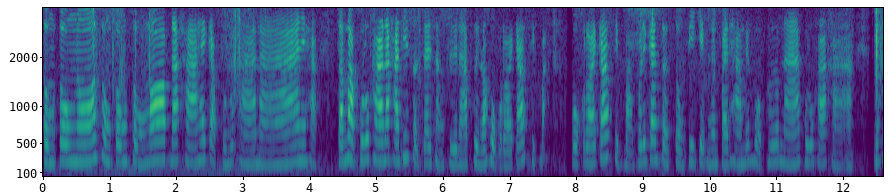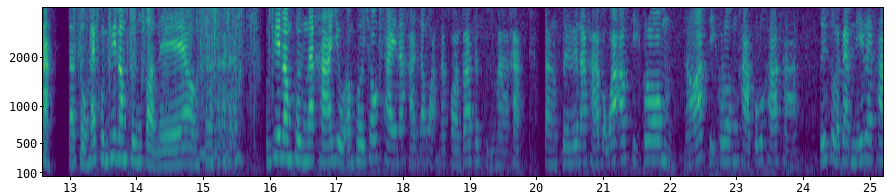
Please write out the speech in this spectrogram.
ส่งตรงเนาะส่งตรงส่งมอบนะคะ ให้กับคุณลูกค้านะนี่ค่ะสำหรับคุณลูกค้านะคะ ที่สนใจสั่งซื้อนะผืนละ 690 บาท 690 บาท บริการจัดส่งฟรีเก็บเงินปลายทางไม่บวกเพิ่มนะ คุณลูกค้าขาอะนี่ค่ะ จะส่งให้คุณพี่ลำพึงก่อนแล้ว คุณพี่ลำพึงนะคะ อยู่อำเภอโชคชัยนะคะ จังหวัดนครราชสีมาค่ะ สั่งซื้อนะคะ บอกว่าเอาสีกรมเนาะสีกรมค่ะคุณลูกค้าค่ะ สวยๆแบบนี้เลยค่ะ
